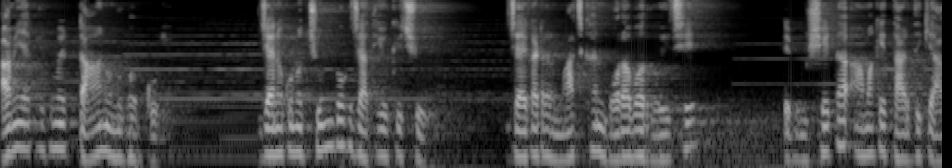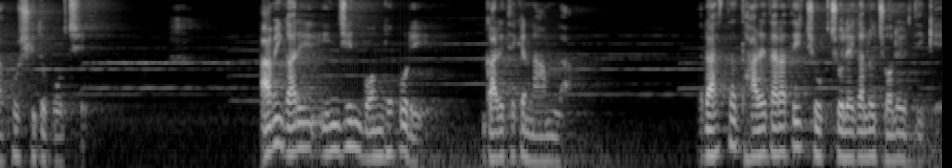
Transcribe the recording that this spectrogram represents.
আমি এক রকমের টান অনুভব করি, যেন কোনো চুম্বক জাতীয় কিছু জায়গাটার মাঝখান বরাবর রয়েছে এবং সেটা আমাকে তার দিকে আকর্ষিত করছে। আমি গাড়ির ইঞ্জিন বন্ধ করে গাড়ি থেকে নামলাম। রাস্তার ধারে দাঁড়াতেই চোখ চলে গেল জলের দিকে।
